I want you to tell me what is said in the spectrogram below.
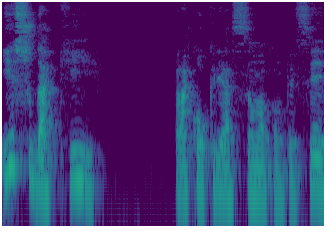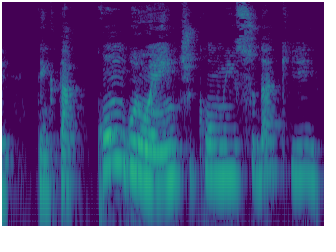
Isso daqui, para a cocriação acontecer, tem que estar tá congruente com isso daqui.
